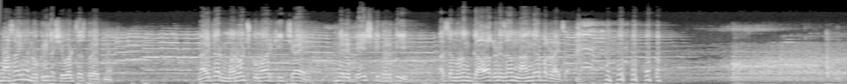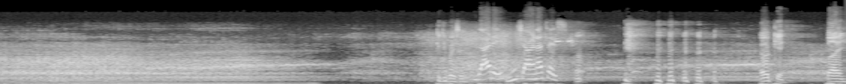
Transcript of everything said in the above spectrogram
माझा या नोकरीचा शेवटचाच प्रयत्न आहे. नाहीतर मनोज कुमार की जय मेरे देश की धरती असं म्हणून गावाकडे जाऊन नांगर पकडायचा. किती पैसे? जा रे शहाणाच आहेस. Okay bye.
